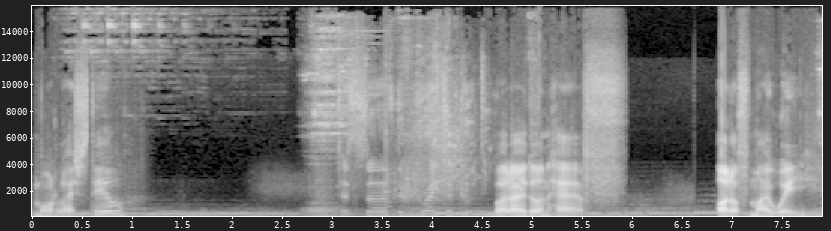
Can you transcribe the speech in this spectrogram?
More lifesteal. But I don't have out of my way.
